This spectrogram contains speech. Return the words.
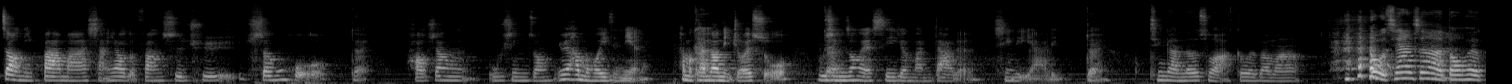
照你爸妈想要的方式去生活，对，好像无形中，因为他们会一直念，他们看到你就会说，无形中也是一个蛮大的心理压力。对，情感勒索啊，各位爸妈。那我现在真的都会，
